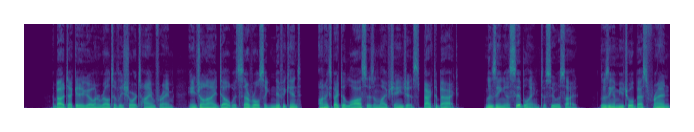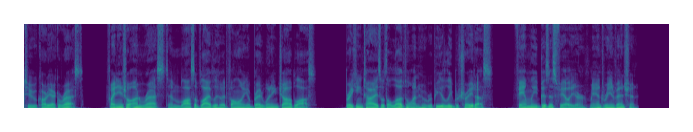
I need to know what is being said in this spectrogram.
About a decade ago, in a relatively short time frame, Angel and I dealt with several significant, unexpected losses and life changes back to back. Losing a sibling to suicide, losing a mutual best friend to cardiac arrest, financial unrest and loss of livelihood following a breadwinning job loss, breaking ties with a loved one who repeatedly betrayed us, family business failure, and reinvention.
